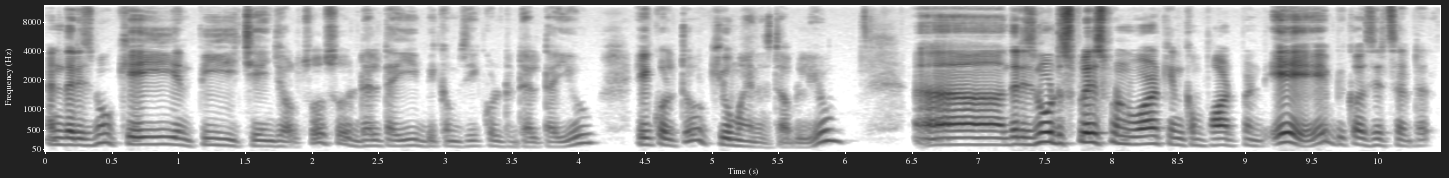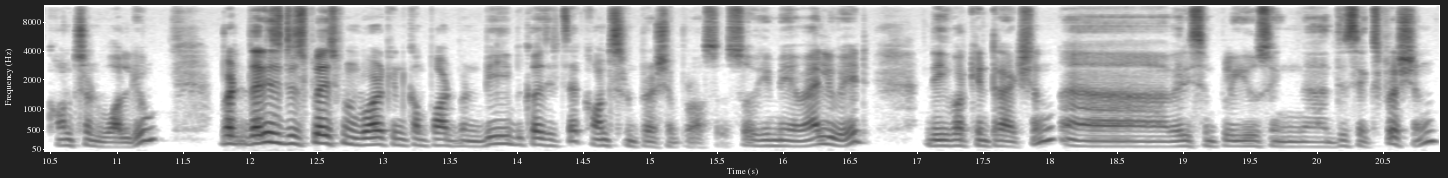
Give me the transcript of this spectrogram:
and there is no Ke and Pe change also. So, delta E becomes equal to delta U equal to Q minus W. Uh, there is no displacement work in compartment A because it is at a constant volume, but there is displacement work in compartment B because it is a constant pressure process. So, we may evaluate the work interaction uh, very simply using uh, this expression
